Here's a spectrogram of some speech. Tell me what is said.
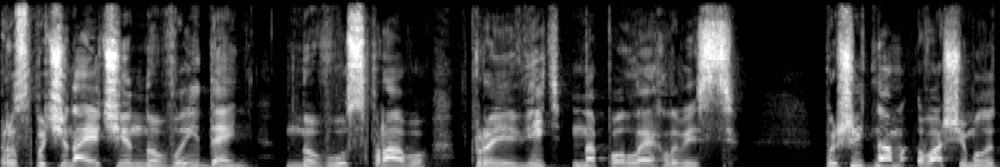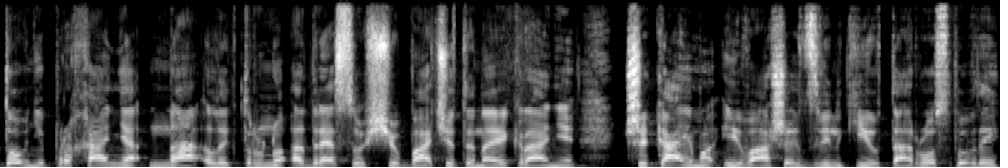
Розпочинаючи новий день, нову справу, проявіть наполегливість. Пишіть нам ваші молитовні прохання на електронну адресу, що бачите на екрані. Чекаємо і ваших дзвінків та розповідей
